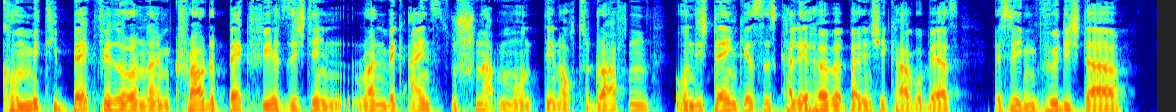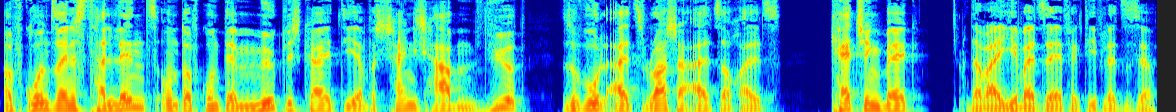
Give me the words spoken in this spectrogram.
Committee Backfield oder in einem Crowded Backfield sich den Running Back 1 zu schnappen und den auch zu draften. Und ich denke, es ist Khalil Herbert bei den Chicago Bears. Deswegen würde ich da aufgrund seines Talents und aufgrund der Möglichkeit, die er wahrscheinlich haben wird, sowohl als Rusher als auch als Catching Back, da war er jeweils sehr effektiv letztes Jahr,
